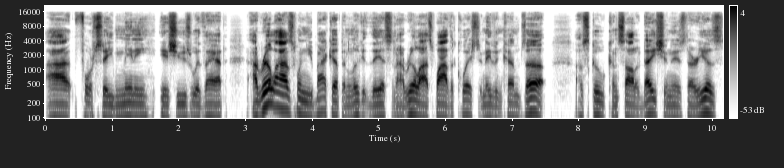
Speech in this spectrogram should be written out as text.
I foresee many issues with that. I realize when you back up and look at this, and I realize why the question even comes up of school consolidation is there is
